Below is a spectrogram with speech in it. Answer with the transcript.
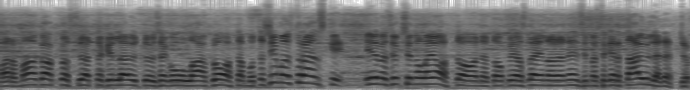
Varmaan kakkossyöttökin löytyy, se kuullaan kohta. Mutta Simon Stranski, Ilves 1-0 johtoon. Topias Leinonen ensimmäistä kertaa yllätetty.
